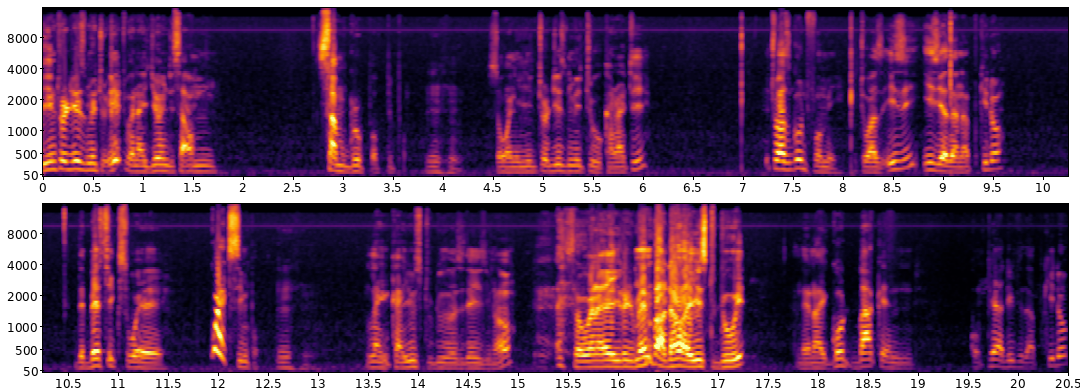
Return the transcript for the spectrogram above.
he introduced me to it when I joined some some group of people. Mhm. So when he introduced me to karate, it was good for me. It was easy, easier than Apkido. The basics were quite simple, Mhm. like I used to do those days, you know. so when I remembered how I used to do it, and then I got back and compared it with Apkido,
